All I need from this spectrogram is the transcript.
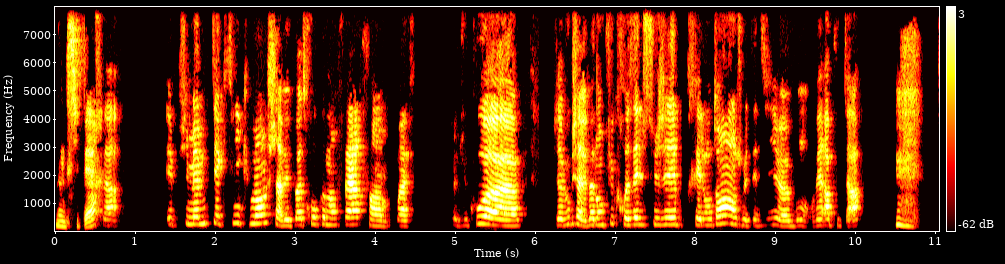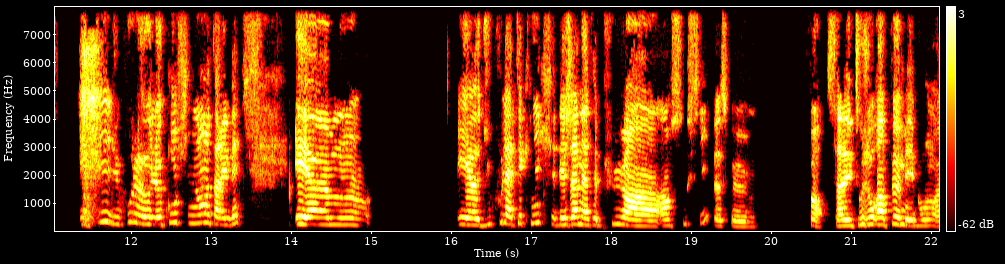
Donc super. Et puis même techniquement je savais pas trop comment faire enfin bref. Du coup euh, j'avoue que j'avais pas non plus creusé le sujet très longtemps je m'étais dit euh, bon on verra plus tard. Et puis du coup le, confinement est arrivé. Et euh, et du coup la technique déjà n'était plus un, un souci parce que Bon, ça l'est toujours un peu, mais bon, euh,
